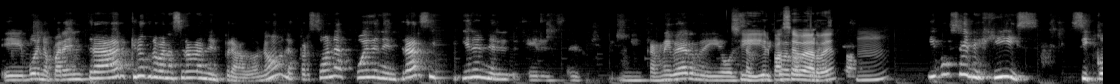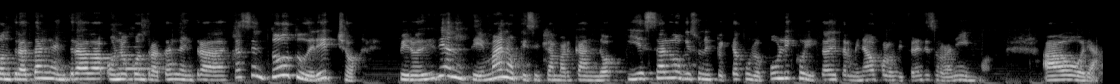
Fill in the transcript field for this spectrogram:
eh, bueno, para entrar, creo que lo van a hacer ahora en el Prado, ¿no? Las personas pueden entrar si tienen el, el, carné verde o el, sí, el pase verde. Mm. Y vos elegís si contratás la entrada o no contratás la entrada. Estás en todo tu derecho, pero desde antemano que se está marcando y es algo que es un espectáculo público y está determinado por los diferentes organismos. Ahora,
